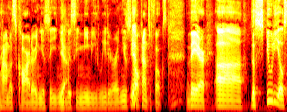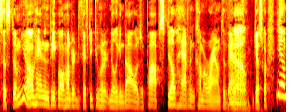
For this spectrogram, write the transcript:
Thomas Carter, and you see Yeah. you see Mimi Leder, and you see Yeah. all kinds of folks there. Uh, the studio system, you know, handing people 150, 200 million dollars of pop, still haven't come around to that. No. just you know,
